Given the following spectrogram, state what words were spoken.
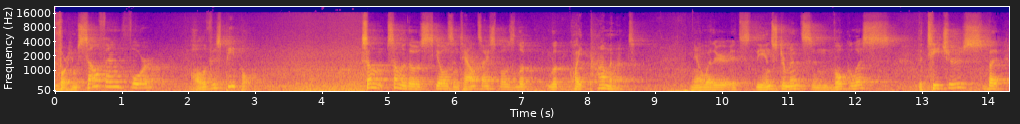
for Himself and for all of His people. Some, some of those skills and talents, I suppose, look, look quite prominent. You know, whether it's the instruments and vocalists, the teachers, but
